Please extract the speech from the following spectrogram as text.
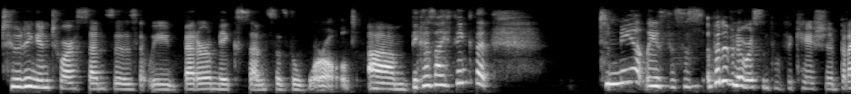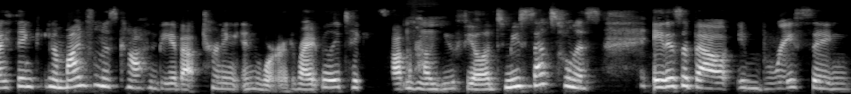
tuning into our senses that we better make sense of the world. Um, because I think that, to me at least, this is a bit of an oversimplification, but I think you know mindfulness can often be about turning inward, right? Really taking mm-hmm. of how mm-hmm. you feel. And to me, sensefulness, it is about embracing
